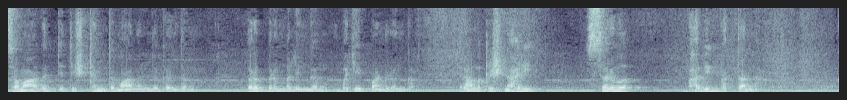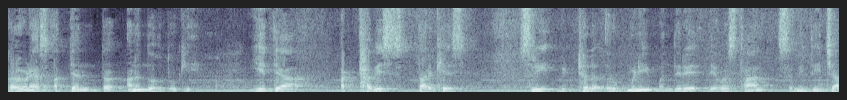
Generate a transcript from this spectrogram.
समागत्य तिष्ठन्तमानन्दकन्दं परब्रह्मलिंगम भजे पांडुरंगम रामकृष्ण हरी सर्व भाविक भक्तांना कळवण्यास अत्यंत आनंद होतो की येत्या अठ्ठावीस तारखेस श्री विठ्ठल रुक्मिणी मंदिरे देवस्थान समितीच्या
